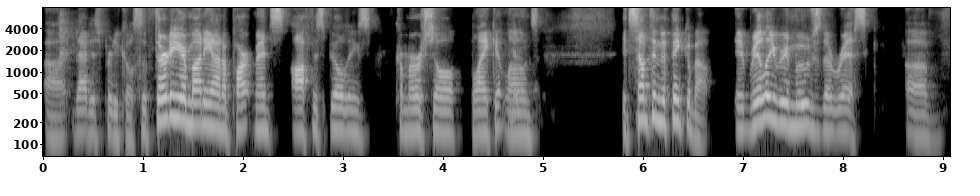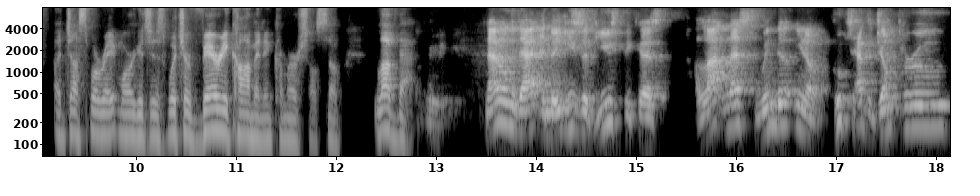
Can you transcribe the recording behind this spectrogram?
uh, that is pretty cool. So 30 year money on apartments, office buildings, commercial, blanket loans. It's something to think about. It really removes the risk of adjustable rate mortgages, which are very common in commercial. So love that. Not only that, and the ease of use because a lot less window, you know, hoops have to jump through.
